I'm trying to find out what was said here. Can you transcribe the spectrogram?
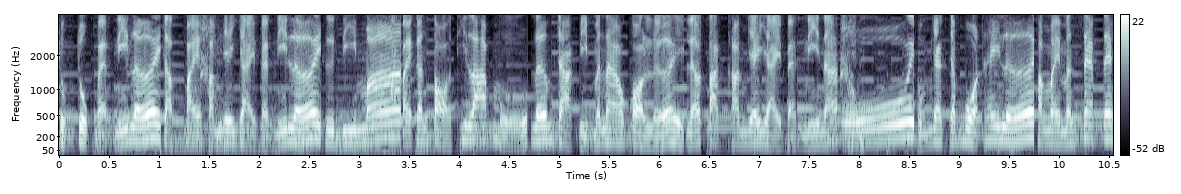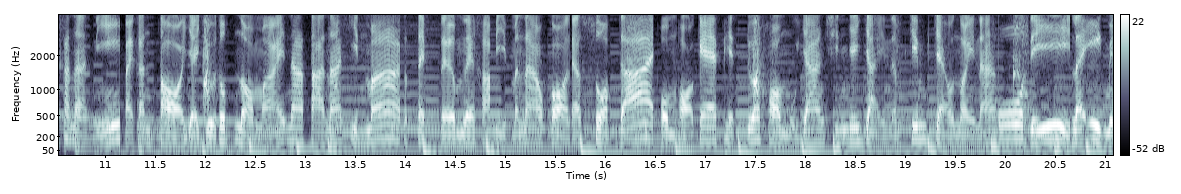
จุกๆ แบบนี้เลย จัดไปคำใหญ่ ๆ แบบนี้เลยคือดีมาก ไปกันต่อที่ลาบหมู เริ่มจากบีบมะนาวก่อนเลย แล้วตักคำใหญ่ ๆ แบบนี้นะ โอ้ยผมอยากจะบวชให้เลยทำไมมันแซ่บได้ขนาดนี้ ไปกันต่ออย่าอยู่ทุบหน่อไม้หน้าตาน่ากินมากสเต็ปเดิมเลยครับบีบมะนาวก่อนแล้วสวบได้ ผมขอแก้เผ็ดด้วยคอหมูย่างชิ้นใหญ่ๆน้ำจิ้มแจ่วหน่อยนะโอ้ดี และอีกเม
